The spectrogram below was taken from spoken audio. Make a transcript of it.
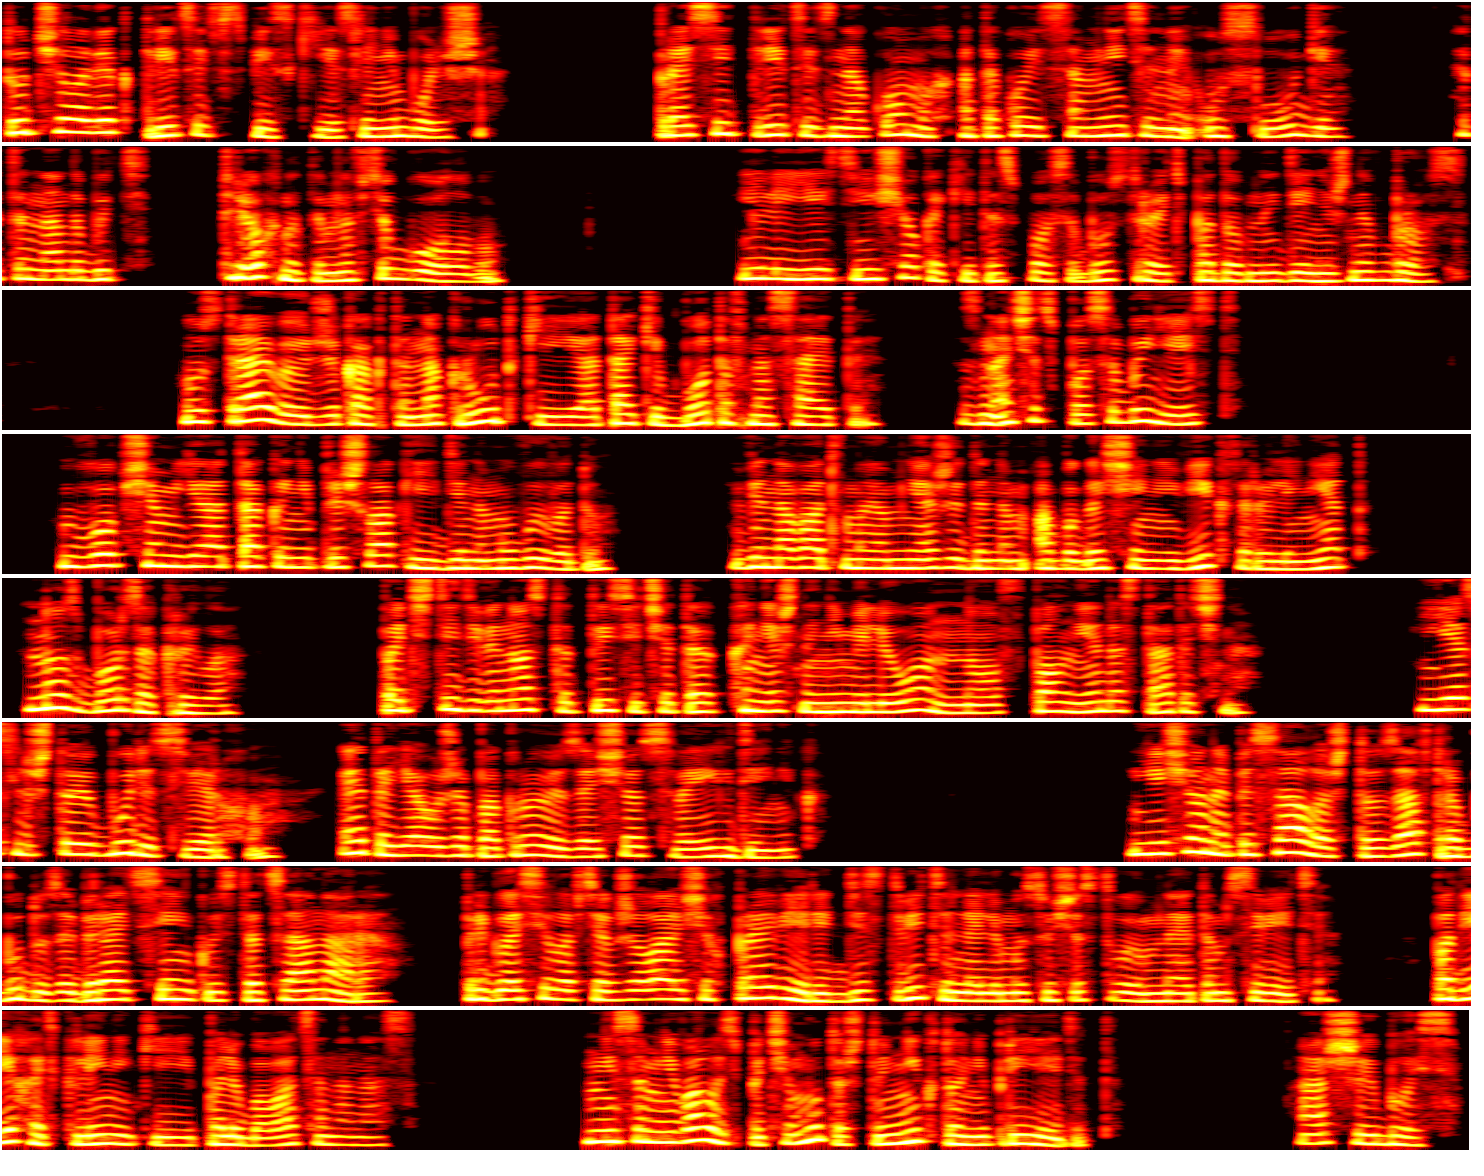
Тут человек тридцать в списке, если не больше. Просить тридцать знакомых о такой сомнительной услуге — это надо быть трехнутым на всю голову. Или есть еще какие-то способы устроить подобный денежный вброс? Устраивают же как-то накрутки и атаки ботов на сайты. Значит, способы есть. В общем, я так и не пришла к единому выводу. Виноват в моем неожиданном обогащении Виктор или нет. Но сбор закрыла. Почти 90 тысяч — это, конечно, не миллион, но вполне достаточно. Если что и будет сверху, это я уже покрою за счет своих денег. Еще написала, что завтра буду забирать Сеньку из стационара. Пригласила всех желающих проверить, действительно ли мы существуем на этом свете. Подъехать к клинике и полюбоваться на нас. Не сомневалась почему-то, что никто не приедет. Ошиблась.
